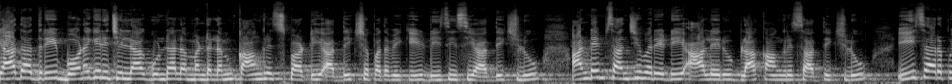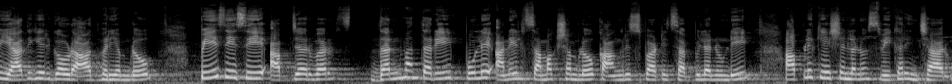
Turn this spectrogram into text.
యాదాద్రి భువనగిరి జిల్లా గుండాల మండలం కాంగ్రెస్ పార్టీ అధ్యక్ష పదవికి డీసీసీ అధ్యక్షులు అండెం సంజీవరెడ్డి ఆలేరు బ్లాక్ కాంగ్రెస్ అధ్యక్షులు ఈసారపు యాదగిరి గౌడ్ ఆధ్వర్యంలో పీసీసీ అబ్జర్వర్ ధన్వంతరి పులి అనిల్ సమక్షంలో కాంగ్రెస్ పార్టీ సభ్యుల నుండి అప్లికేషన్లను స్వీకరించారు.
